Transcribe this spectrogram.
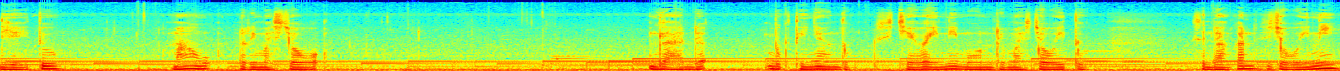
dia itu mau dari mas cowok nggak ada buktinya untuk si cewek ini mau nerima si cowok itu. Sedangkan si cowok ini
